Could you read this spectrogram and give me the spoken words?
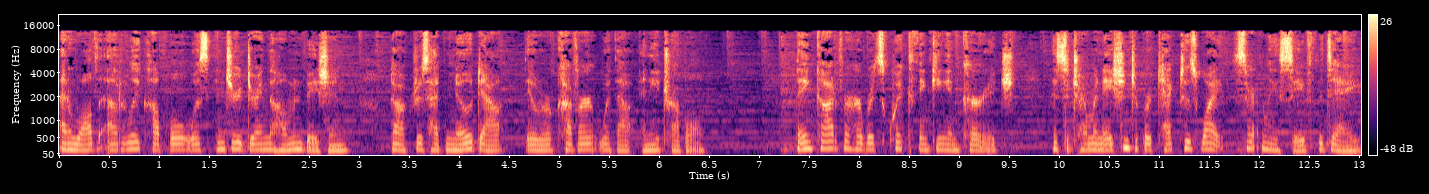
And while the elderly couple was injured during the home invasion, doctors had no doubt they would recover without any trouble. Thank God for Herbert's quick thinking and courage. His determination to protect his wife certainly saved the day.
